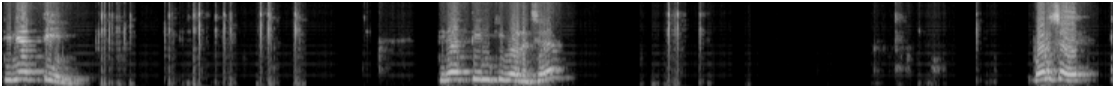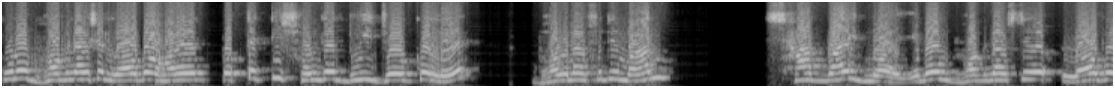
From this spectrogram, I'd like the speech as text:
তিনের তিন। তিনের তিন কি বলেছে? বলেছে, কোন ভগ্নাংশের লব হরের প্রত্যেকটির সঙ্গে দুই যোগ করলে ভগ্নাংশটির মান সাত বাই নয় এবং ভগ্নাংশটি লব ও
